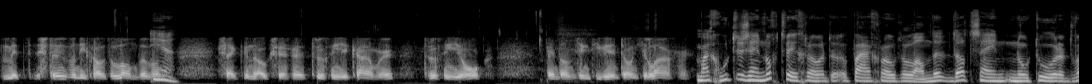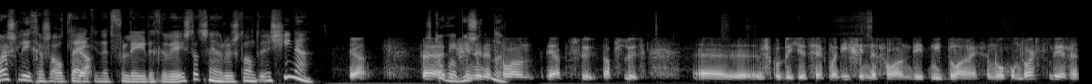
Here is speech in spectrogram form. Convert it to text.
met steun van die grote landen. Want Ja. zij kunnen ook zeggen, terug in je kamer, terug in je hok. En dan zingt hij weer een toontje lager. Maar goed, er zijn nog twee grote, een paar grote landen. Dat zijn notoren dwarsliggers altijd Ja. in het verleden geweest. Dat zijn Rusland en China. Ja, is Nou ja, toch wel die vinden het gewoon... Ja, absoluut. absoluut. het is goed dat je het zegt, maar die vinden gewoon dit niet belangrijk genoeg om dwars te liggen.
